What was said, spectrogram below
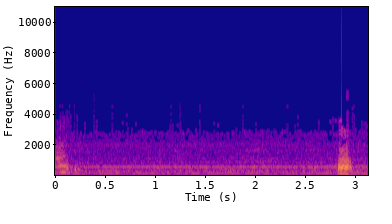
عادل خب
